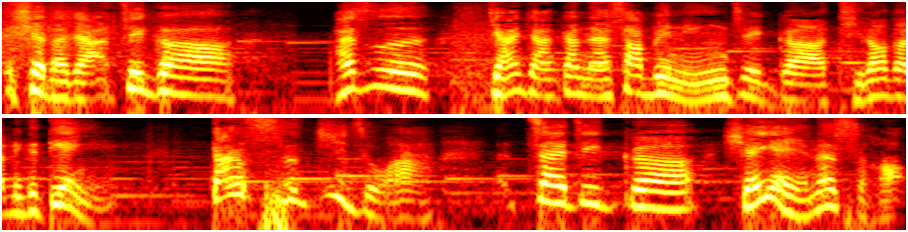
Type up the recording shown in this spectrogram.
谢谢大家。这个还是讲一讲刚才撒贝宁这个提到的那个电影。当时剧组啊，在这个选演员的时候，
